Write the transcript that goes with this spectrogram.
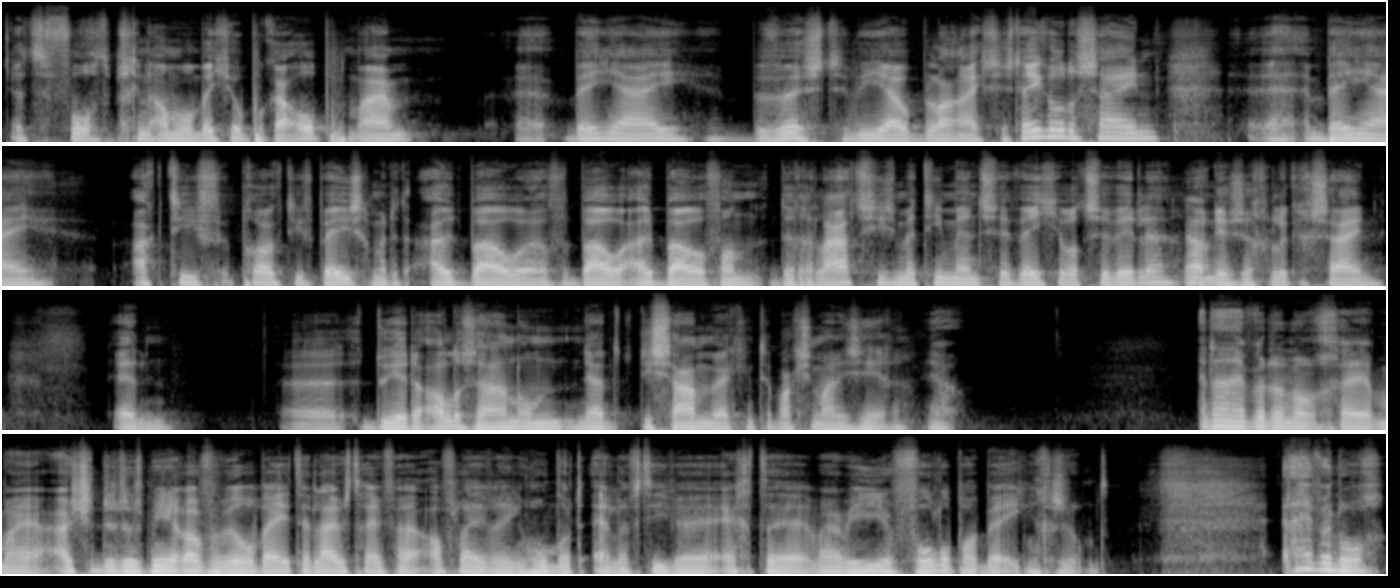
het volgt misschien allemaal een beetje op elkaar op. Maar ben jij bewust wie jouw belangrijkste stakeholders zijn? ben jij actief, proactief bezig met het uitbouwen of het bouwen, uitbouwen van de relaties met die mensen? Weet je wat ze willen, wanneer ze gelukkig zijn? En uh, doe je er alles aan om ja, die samenwerking te maximaliseren. Ja. En dan hebben we er nog, uh, maar als je er dus meer over wil weten, luister even aflevering 111, die we echt, uh, waar we hier volop hebben ingezoomd. En dan hebben we nog,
